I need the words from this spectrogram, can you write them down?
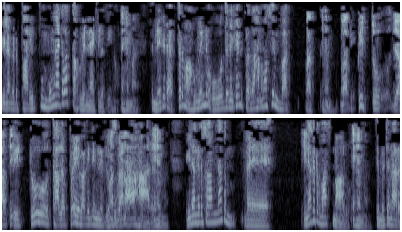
ඊළඟට පරිප්පු මුං ඇටවත් අහු වෙන්නේ නැහැ කියලා කියනවා. එහෙමයි. මේකට ඇත්තටම අහු වෙන්නේ ඕදන කියන්නේ ප්‍රධාන වශයෙන් බත්. බත් එහෙම. බත් පිට්ටු જાති පිට්ටු, තලප ඒ වගේ දැන් ලොකු ගණ ආහාර. එහෙම. ඊළඟට ස්වාමීන් වහන්සේ ඊළඟට මස් මාළු. එහෙම. ඉතින් මෙතන අර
